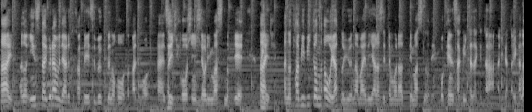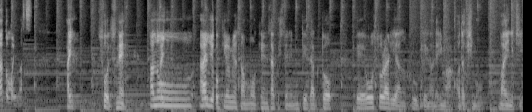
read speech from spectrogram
はい。あの、インスタグラムであるとか、フェイスブックの方とかでも、はい、随時更新しておりますので、はい。はいあの、旅人直哉という名前でやらせてもらってますので、ご検索いただけたらありがたいかなと思います。はい、そうですね。あのーはいラジオをお聞きの皆さんも検索してね、見ていただくと、えーオーストラリアの風景がね、今、私も毎日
